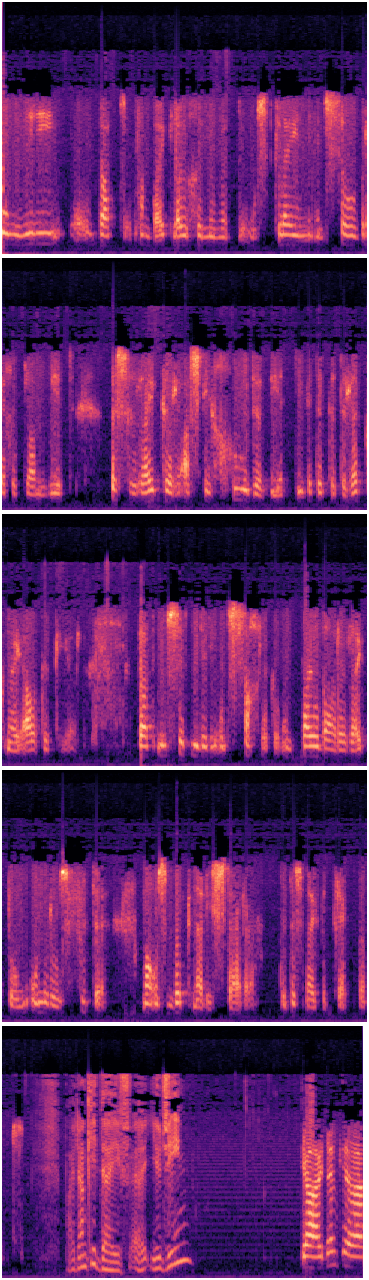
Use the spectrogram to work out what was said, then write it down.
om hierdie uh, wat van baie lou genoem het ons klein en silwerige planeet is ryker as die gode weet. Dit dit dit ruk my elke keer dat ons sit met hierdie ontsaglike onpeilbare rykdom onder ons voete, maar ons buk na die sterre. Dit is my vertrekpunt. Baie dankie Dave. Uh, Eugene? Ja, ek dink uh,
